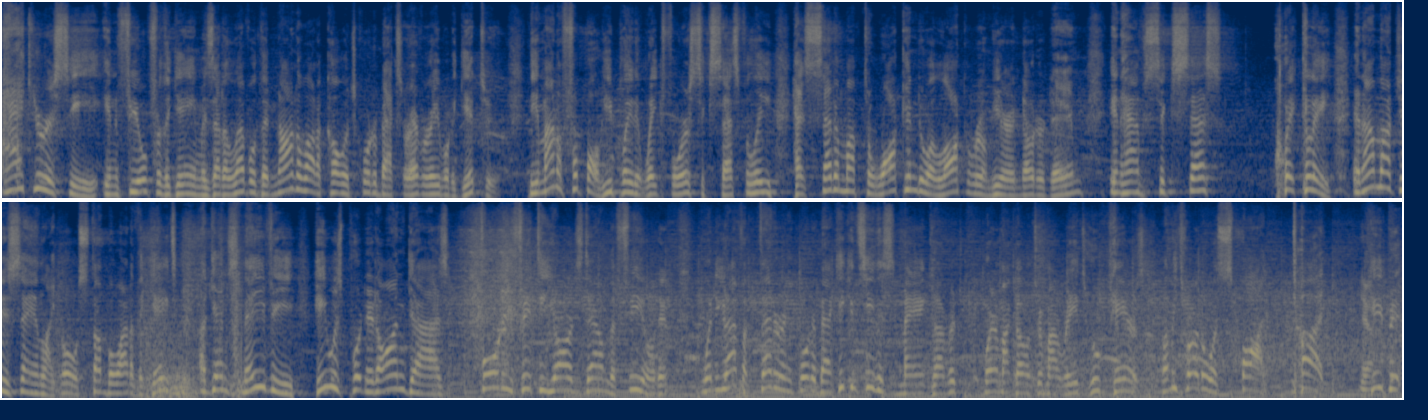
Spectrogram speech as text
accuracy in field for the game is at a level that not a lot of college quarterbacks are ever able to get to. The amount of football he played at Wake Forest successfully has set him up to walk into a locker room here at Notre Dame and have success quickly. And I'm not just saying like, oh, stumble out of the gates. Against Navy, he was putting it on guys 40, 50 yards down the field. And when you have a veteran quarterback, he can see this man coverage. Where am I going through my reads? Who cares? Let me throw to a spot. Tut. Yeah. Keep it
